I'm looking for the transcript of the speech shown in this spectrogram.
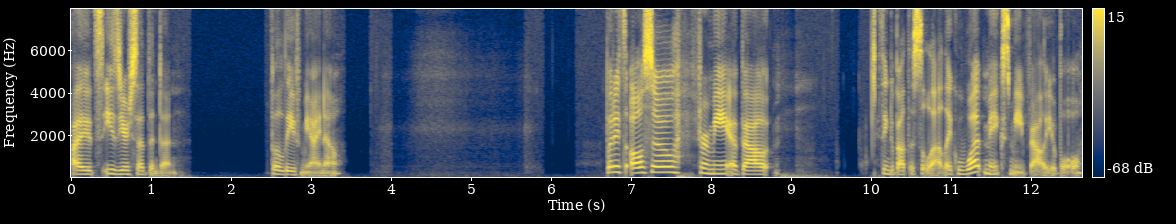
I, it's easier said than done. Believe me, I know. But it's also for me about think about this a lot. Like what makes me valuable?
